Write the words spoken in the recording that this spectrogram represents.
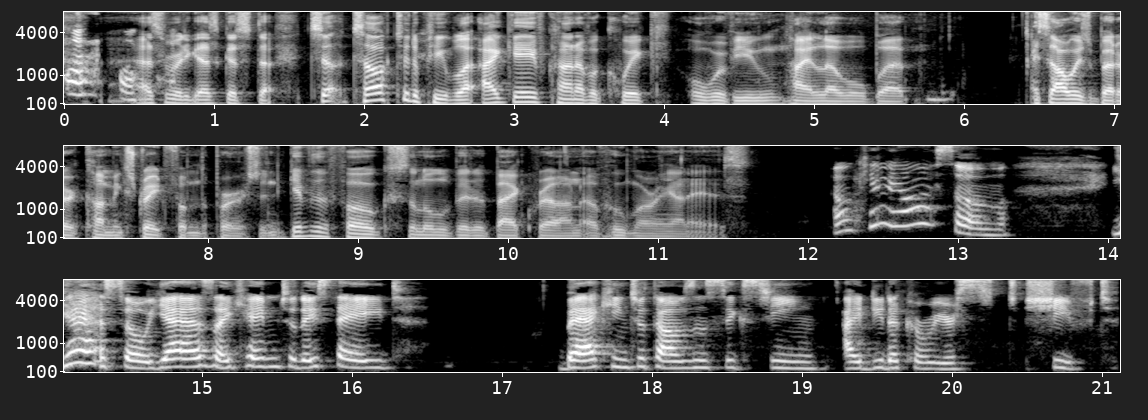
that's really that's good stuff. T- talk to the people. I gave kind of a quick overview, high level, but it's always better coming straight from the person. Give the folks a little bit of background of who Mariana is. Okay, awesome. Yeah, so yes, I came to the state back in 2016. I did a career shift,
